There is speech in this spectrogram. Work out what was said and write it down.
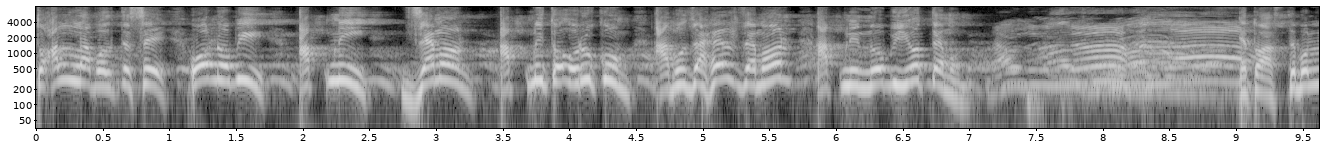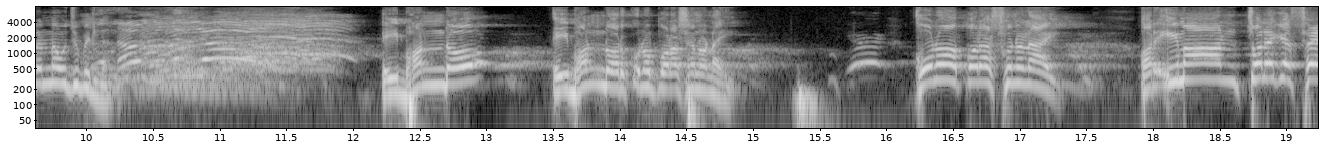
তো আল্লাহ বলতেছে, ও নবী, আপনি যেমন, আপনি তো ওরকম, আবু জাহেল যেমন, আপনি নবীও তেমন। এত আসতে বললেন না উজুবিল্লা এই ভণ্ড, এই ভণ্ডর কোনো পড়াশোনা নাই। কোনো পড়াশোনা নাই। ওর ইমান চলে গেছে,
